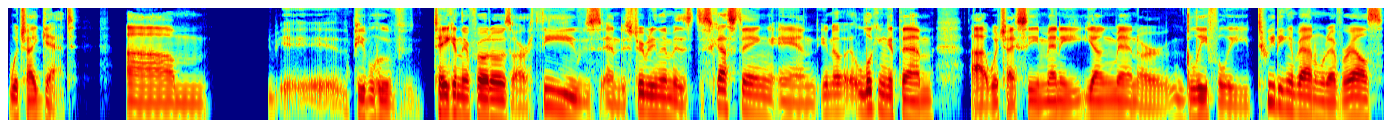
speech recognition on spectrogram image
which I get. Um, eh, people who've taken their photos are thieves and distributing them is disgusting. And, you know, looking at them, uh, which I see many young men are gleefully tweeting about and whatever else,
